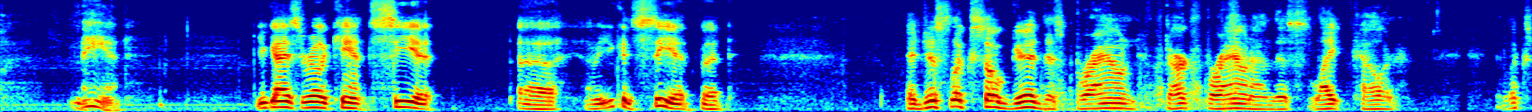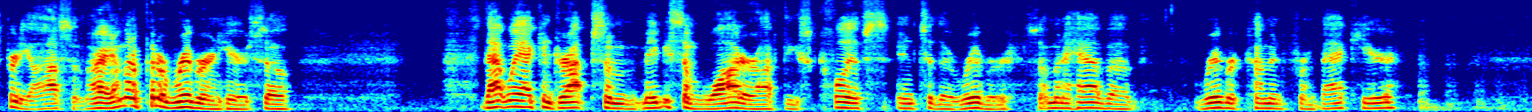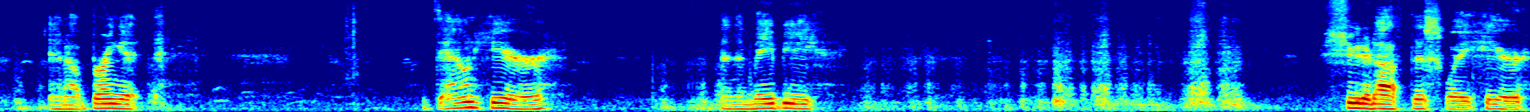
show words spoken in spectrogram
Man. You guys really can't see it. Uh, I mean, you can see it, but it just looks so good, this brown, dark brown on this light color. It looks pretty awesome. All right, I'm going to put a river in here. So that way I can drop some, maybe some water off these cliffs into the river. So I'm going to have a river coming from back here. And I'll bring it down here. And then maybe shoot it off this way here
